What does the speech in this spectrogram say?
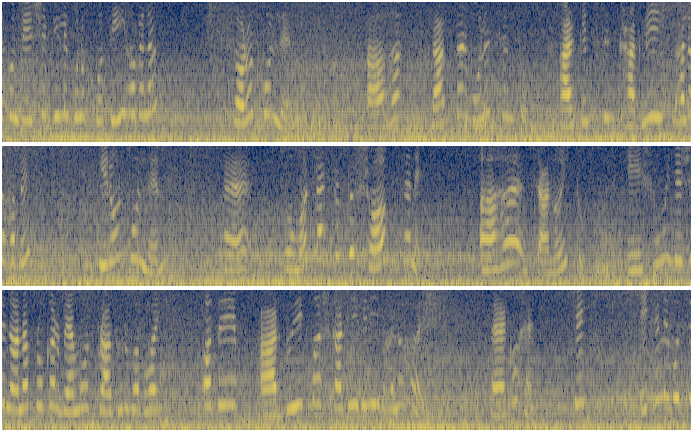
এখন দেশে ফিরলে কোনো ক্ষতিই হবে না? শরৎ বললেন, আহা, ডাক্তার বলেছেন তো। আর কিছুদিন থাকলেই ভালো হবে। কিরণ বললেন হ্যাঁ তোমার ডাক্তার তো সব জানে। আহা, জানোই তো এই সময় দেশে নানা প্রকার ব্যামোর প্রাদুর্ভাব হয়। অতএব আর দুই এক মাস কাটিয়ে গেলেই ভালো হয়। হ্যাঁ গো হ্যাঁ সেই এখানে বুঝছি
